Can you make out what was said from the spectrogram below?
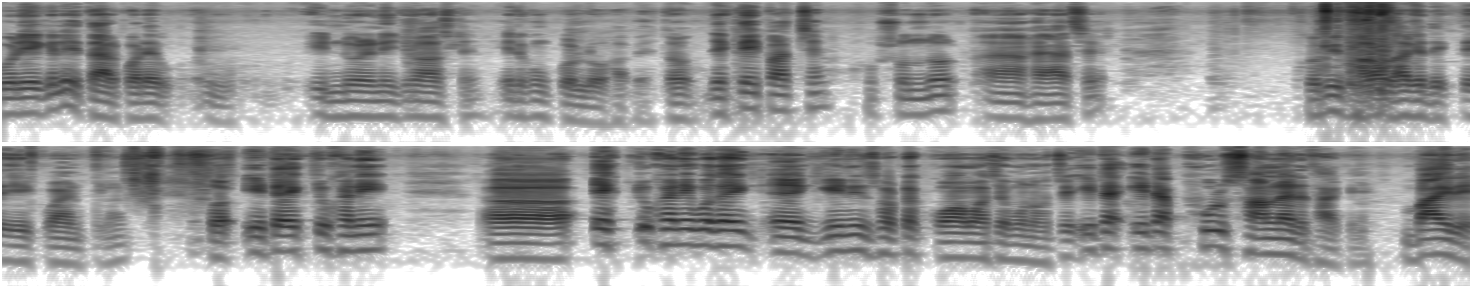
গড়িয়ে গেলে তারপরে ইনডোরে নিয়ে চলে আসলেন। এরকম করলেও হবে। তো দেখতেই পাচ্ছেন, খুব সুন্দর হ্যাঁ আছে। খুবই ভালো লাগে দেখতে এই কয়েন প্ল্যান্ট তো এটা একটুখানি একটুখানি বোধ হয় ভাবটা কম আছে মনে হচ্ছে। এটা এটা ফুল সানলাইটে থাকে, বাইরে।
